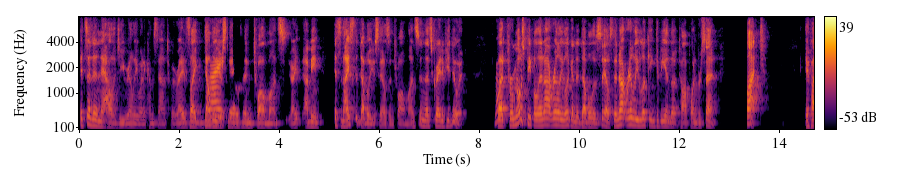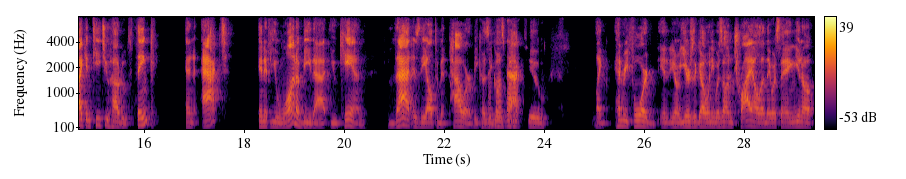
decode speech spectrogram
it's an analogy really when it comes down to it, right? It's like double your sales in twelve months, right? I mean, it's nice to double your sales in twelve months, and that's great if you do it. Right. But for most people, they're not really looking to double the sales. They're not really looking to be in the top one percent. But if I can teach you how to think and act, and if you want to be that, you can. That is the ultimate power because I it goes love back to like Henry Ford, in, you know, years ago when he was on trial, and they were saying, you know,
